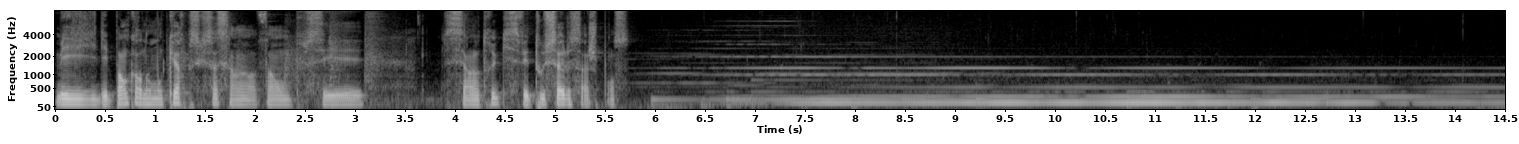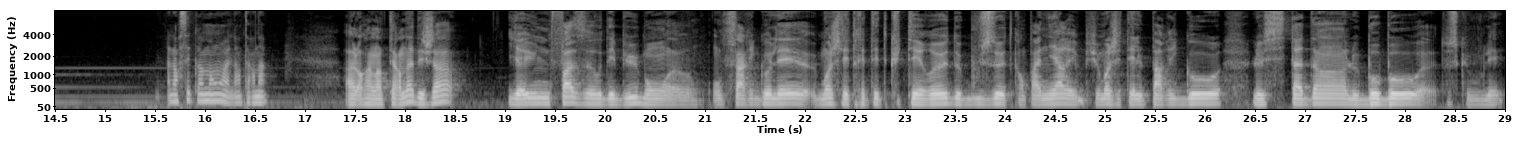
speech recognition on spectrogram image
mais il n'est pas encore dans mon cœur parce que ça c'est c'est un truc qui se fait tout seul ça je pense. Alors c'est comment à l'internat? Alors à l'internat déjà, Il y a eu une phase au début, bon, euh, on, ça rigolait. Moi, je l'ai traité de cutéreux, de bouseux, de campagnard. Et puis, moi, j'étais le parigot, le citadin, le bobo, euh, tout ce que vous voulez.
